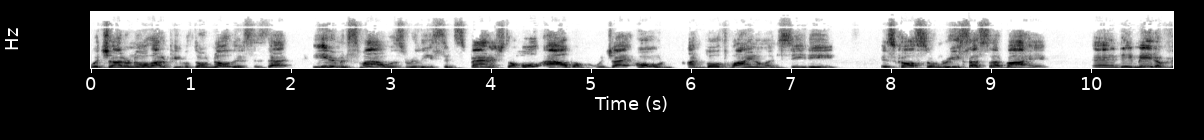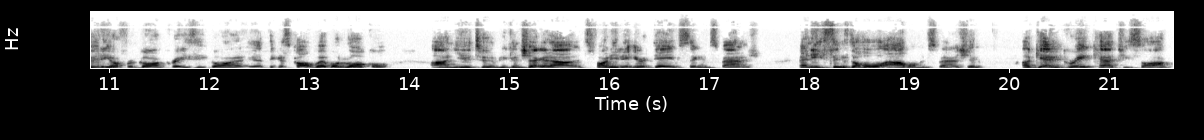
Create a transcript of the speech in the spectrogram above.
which I don't know, a lot of people don't know this, is that Eat 'em and Smile was released in Spanish. The whole album, which I own on both vinyl and CD, is called Sonrisa Salvaje. And they made a video for Going Crazy, going, I think it's called Huevo Loco on YouTube. You can check it out. It's funny to hear Dave sing in Spanish. And he sings the whole album in Spanish. And again, great catchy song.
